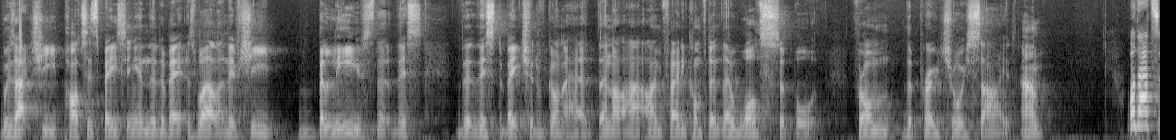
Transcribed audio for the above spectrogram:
was actually participating in the debate as well. And if she believes that this that this debate should have gone ahead, then I, I'm fairly confident there was support from the pro-choice side. Anne? Well, that's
